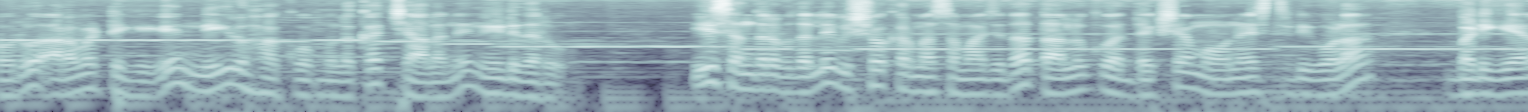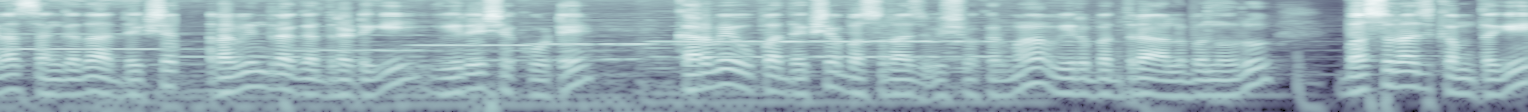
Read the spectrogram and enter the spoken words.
ಅವರು ಅರವಟ್ಟಿಗೆಗೆ ನೀರು ಹಾಕುವ ಮೂಲಕ ಚಾಲನೆ ನೀಡಿದರು. ಈ ಸಂದರ್ಭದಲ್ಲಿ ವಿಶ್ವಕರ್ಮ ಸಮಾಜದ ತಾಲೂಕು ಅಧ್ಯಕ್ಷ ಮೌನೇಶ್ ತಿಡಿಗೋಳ, ಬಡಿಗೇರ ಸಂಘದ ಅಧ್ಯಕ್ಷ ರವೀಂದ್ರ ಗದ್ರಟಗಿ ವೀರೇಶ ಕೋಟೆ ಕರ್ವೆ ಉಪಾಧ್ಯಕ್ಷ ಬಸವರಾಜ್ ವಿಶ್ವಕರ್ಮ, ವೀರಭದ್ರ ಅಲಬನೂರು, ಬಸವರಾಜ್ ಕಮ್ತಗಿ,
